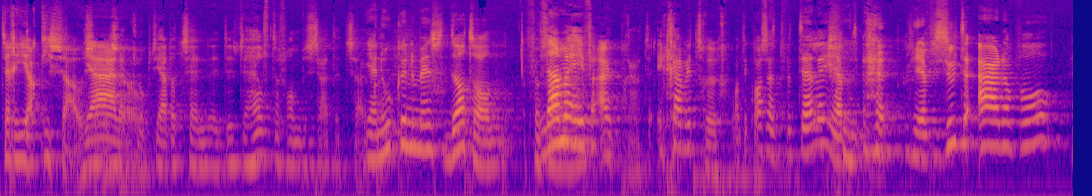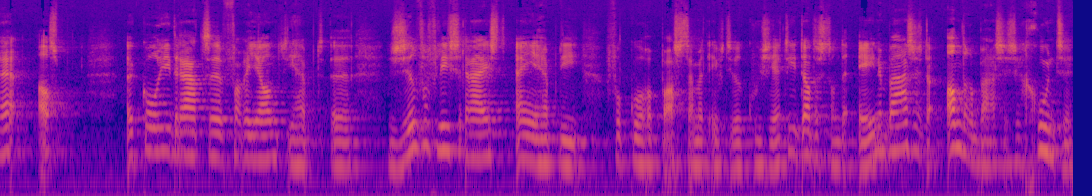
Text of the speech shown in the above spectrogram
Teriyaki saus. ja, dat klopt. Ja, dat zijn de, de helft daarvan bestaat uit suiker. Ja, en hoe kunnen mensen dat dan vervangen? Laat me even uitpraten. Ik ga weer terug. Want ik was aan het vertellen. Je hebt, je hebt zoete aardappel hè, als eh, koolhydraatvariant. Je hebt eh zilvervliesrijst. En je hebt die volkoren pasta met eventueel courgette. Dat is dan de ene basis. De andere basis is groente.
